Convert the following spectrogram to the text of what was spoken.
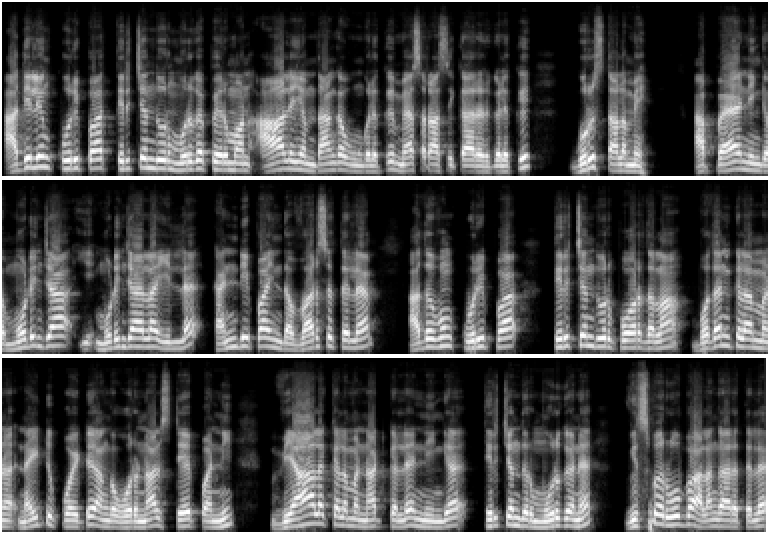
அதிலும் குறிப்பாக திருச்செந்தூர் முருகப்பெருமான் ஆலயம் தாங்க உங்களுக்கு மேசராசிக்காரர்களுக்கு குரு ஸ்தலமே. அப்போ நீங்கள் முடிஞ்சா இ- முடிஞ்சாலாம் இல்லை கண்டிப்பாக இந்த வருஷத்தில் அதுவும் குறிப்பாக திருச்செந்தூர் போகிறதெல்லாம் புதன்கிழமை நைட்டு போயிட்டு அங்கே ஒரு நாள் ஸ்டே பண்ணி வியாழக்கிழமை நாட்களில் நீங்கள் திருச்செந்தூர் முருகனை விஸ்வரூப அலங்காரத்தில்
